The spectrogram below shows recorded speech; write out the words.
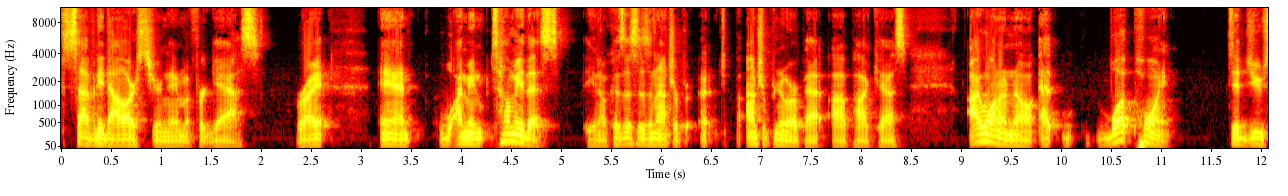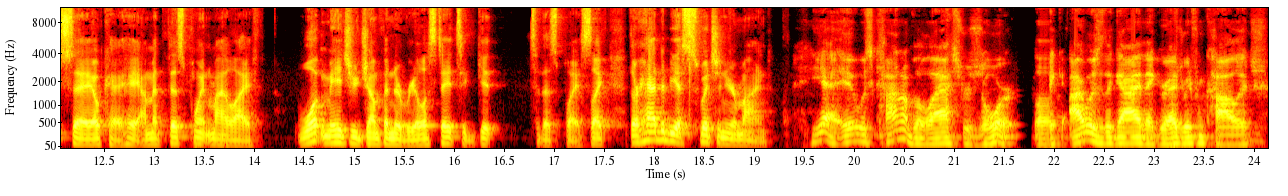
$70 to your name for gas right? And I mean, tell me this, you know, because this is an entrepreneur, uh, entrepreneur uh, podcast. I want to know at what point did you say, okay, hey, I'm at this point in my life. What made you jump into real estate to get to this place? Like there had to be a switch in your mind. Yeah, it was kind of the last resort. Like I was the guy that graduated from college.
